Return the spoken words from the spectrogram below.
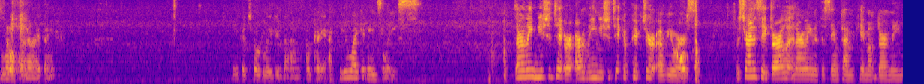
A little thinner, I think. You could totally do that. Okay, I feel like it needs lace. Darlene, you should take or Arlene, you should take a picture of yours. Oh. I was trying to say Darla and Arlene at the same time. It came out Darlene.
